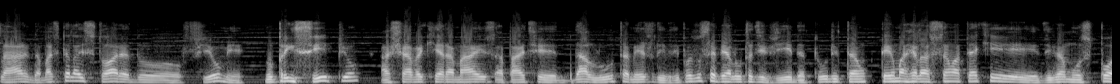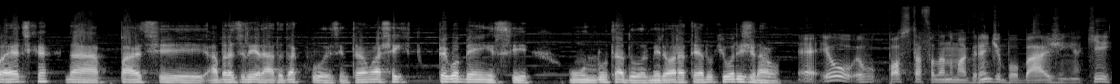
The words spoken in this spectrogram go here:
Claro, ainda mais pela história do filme. No princípio, achava que era mais a parte da luta mesmo livre. Depois você vê a luta de vida, tudo, então tem uma relação até que, digamos, poética na parte abrasileirada da coisa. Então achei que pegou bem esse um lutador, melhor até do que o original. É, eu, eu posso estar falando uma grande bobagem aqui,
